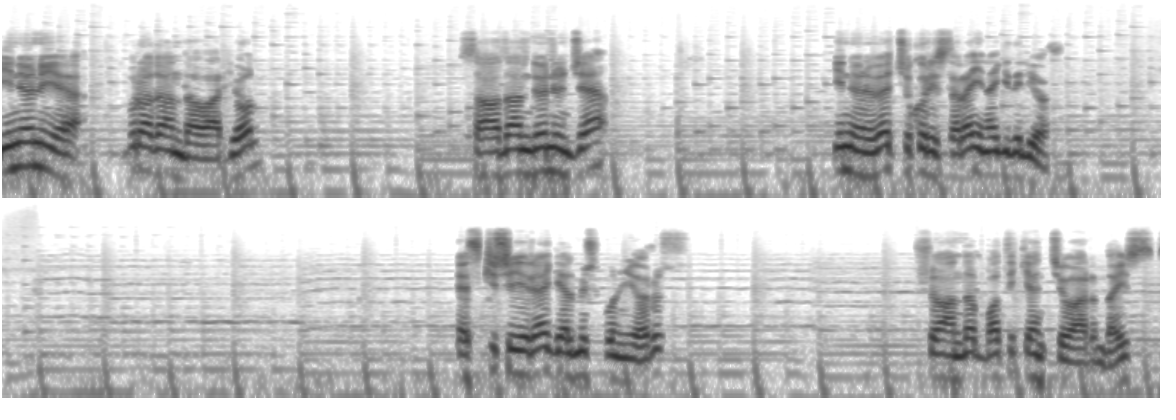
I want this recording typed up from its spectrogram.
İnönü'ye buradan da var yol. Sağdan dönünce İnönü ve Çukurhisar'a yine gidiliyor. Eskişehir'e gelmiş bulunuyoruz. Şu anda Batıkent civarındayız.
